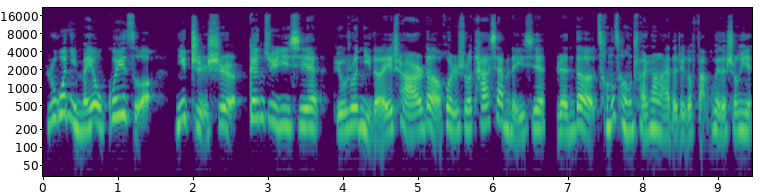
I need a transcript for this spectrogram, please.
如果你没有规则。你只是根据一些，比如说你的 HR 的，或者说他下面的一些人的层层传上来的这个反馈的声音，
